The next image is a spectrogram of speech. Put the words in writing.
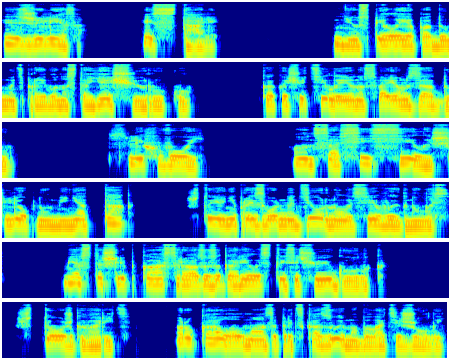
Из железа. Из стали. Не успела я подумать про его настоящую руку, как ощутила ее на своем заду. С лихвой. Он со всей силы шлепнул меня так, что я непроизвольно дернулась и выгнулась. Место шлепка сразу загорелось тысячу иголок. Что ж говорить, Рука у алмаза предсказуемо была тяжелой.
